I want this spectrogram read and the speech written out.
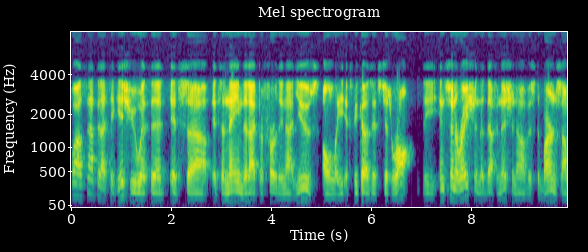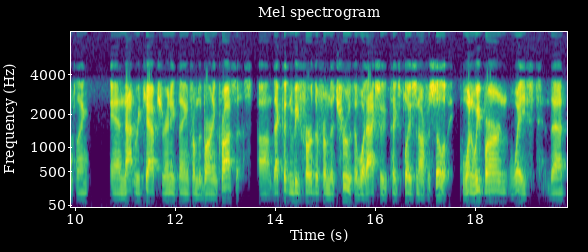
Well, it's not that I take issue with it. It's uh, it's a name that I prefer they not use. Only it's because it's just wrong. The incineration, the definition of, is to burn something and not recapture anything from the burning process. Uh, that couldn't be further from the truth of what actually takes place in our facility. When we burn waste that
